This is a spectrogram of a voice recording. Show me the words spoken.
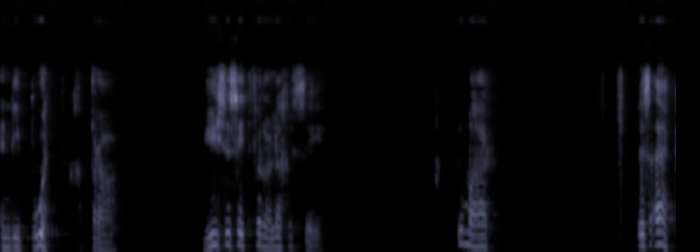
in die boot gepraat. Jesus het vir hulle gesê: "Toe maar dis ek.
